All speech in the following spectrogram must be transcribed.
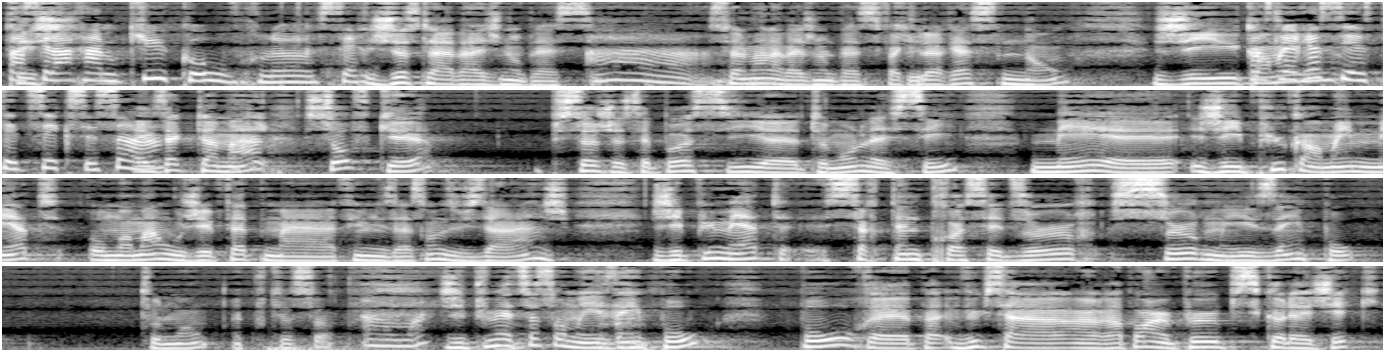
Parce que la RAMQ couvre, là, certes. Juste la vaginoplastie. Ah. Seulement la vaginoplastie. Fait que le reste, non. J'ai eu quand Parce que même. le reste, c'est esthétique, c'est ça? hein? Exactement. Sauf que, puis ça, je sais pas si euh, tout le monde le sait, mais euh, j'ai pu quand même mettre, au moment où j'ai fait ma féminisation du visage, j'ai pu mettre certaines procédures sur mes impôts. Tout le monde, écoutez ça. Ah ouais? J'ai pu mettre ça sur mes impôts pour, euh, vu que ça a un rapport un peu psychologique,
